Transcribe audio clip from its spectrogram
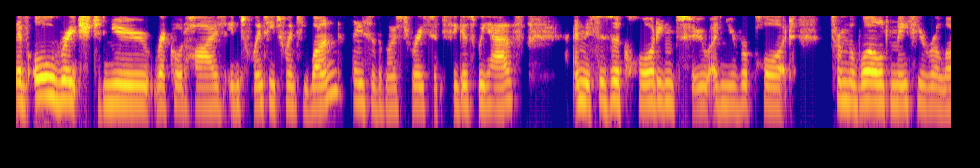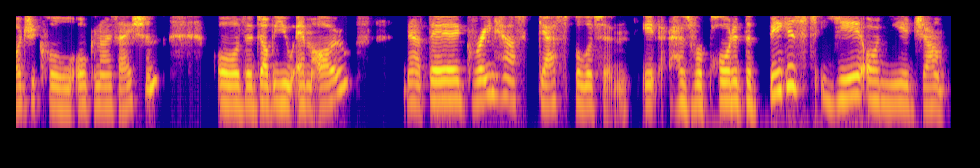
They've all reached new record highs in 2021. These are the most recent figures we have. And this is according to a new report from the World Meteorological Organization or the WMO. Now, their greenhouse gas bulletin, it has reported the biggest year on year jump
